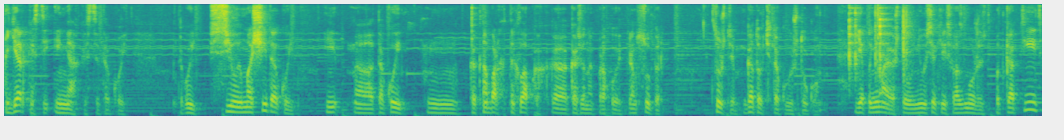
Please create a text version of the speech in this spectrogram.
яркости и мягкости такой. Такой силы мощи такой. И такой, как на бархатных лапках козенок проходит. Прям супер. Слушайте, готовьте такую штуку. Я понимаю, что не у всех есть возможность подкоптить.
